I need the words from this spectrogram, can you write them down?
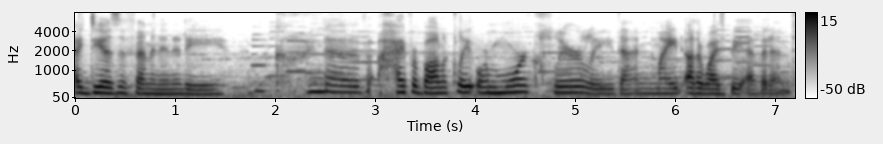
ideas of femininity kind of hyperbolically or more clearly than might otherwise be evident.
